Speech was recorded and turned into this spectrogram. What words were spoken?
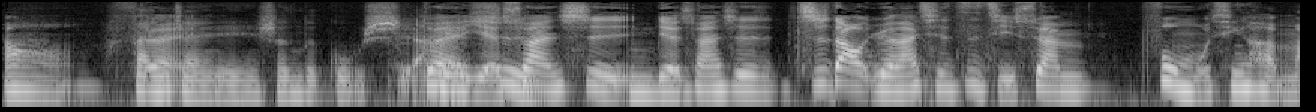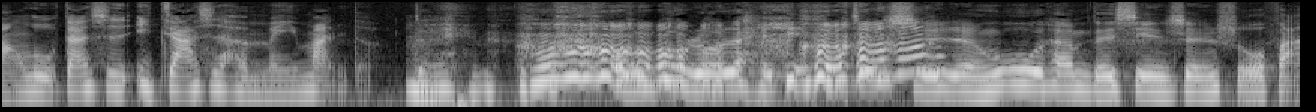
哦，翻转人生的故事啊，对，也算是也算是知道原来其实自己虽然。父母亲很忙碌，但是一家是很美满的。对，我们不如来听听真实人物他们的现身说法。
